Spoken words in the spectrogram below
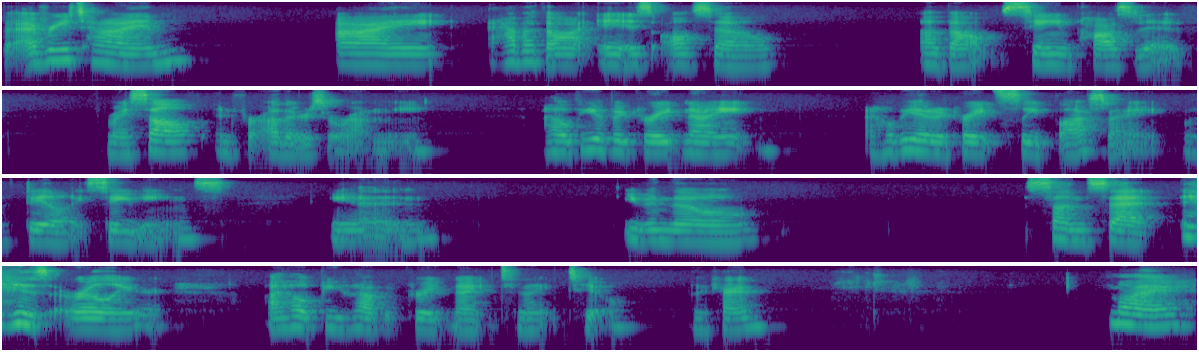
But every time I have a thought, it is also about staying positive for myself and for others around me. I hope you have a great night. I hope you had a great sleep last night with daylight savings. And even though sunset is earlier. I hope you have a great night tonight too. Okay? My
